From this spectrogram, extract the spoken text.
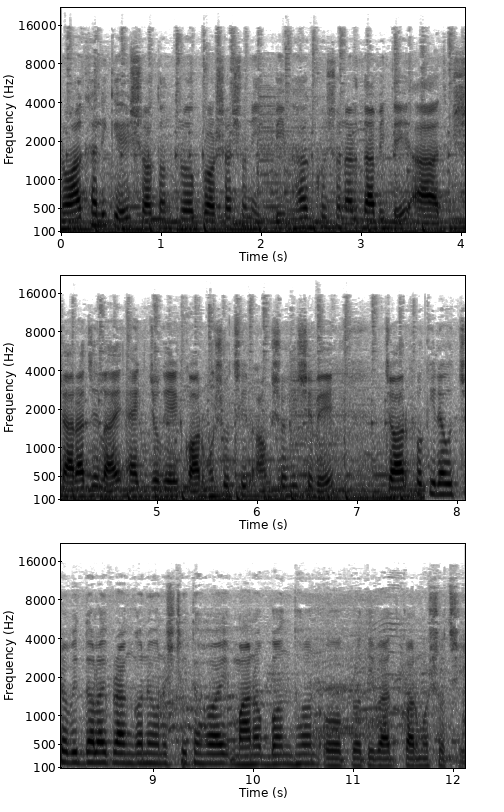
নোয়াখালীকে স্বতন্ত্র প্রশাসনিক বিভাগ ঘোষণার দাবিতে আজ সারা জেলায় একযোগে কর্মসূচির অংশ হিসেবে চরফকিরা উচ্চ বিদ্যালয় প্রাঙ্গণে অনুষ্ঠিত হয় মানববন্ধন ও প্রতিবাদ কর্মসূচি।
